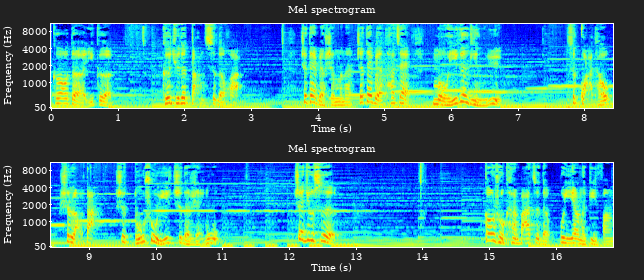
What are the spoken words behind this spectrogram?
高的一个格局的档次的话，这代表什么呢？这代表他在某一个领域是寡头，是老大，是独树一帜的人物。这就是高手看八字的不一样的地方。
